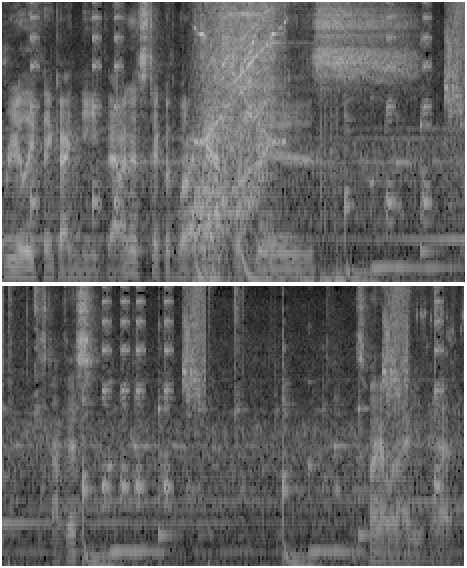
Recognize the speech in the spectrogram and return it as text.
really think I need that. I'm gonna stick with what I have, which is... Stop this. Let's find out what I do have.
